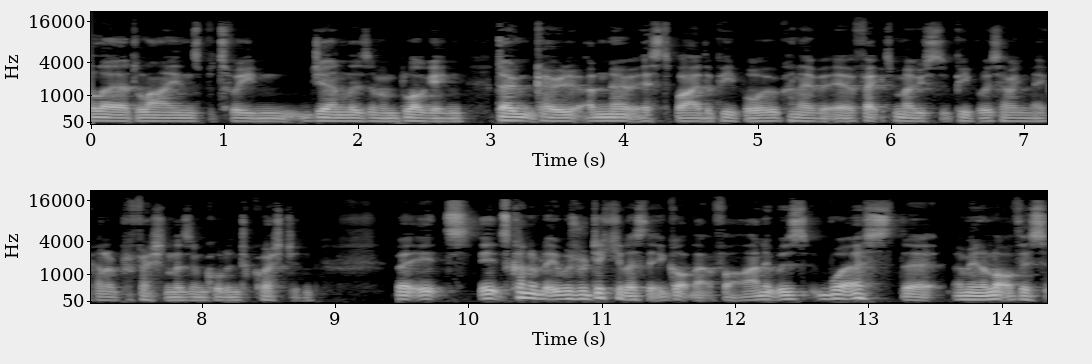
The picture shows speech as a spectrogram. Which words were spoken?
blurred lines between journalism and blogging don't go unnoticed by the people who kind of it affects most people who's having their kind of professionalism called into question. But it's it's kind of it was ridiculous that it got that far. And it was worse that i mean a lot of this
